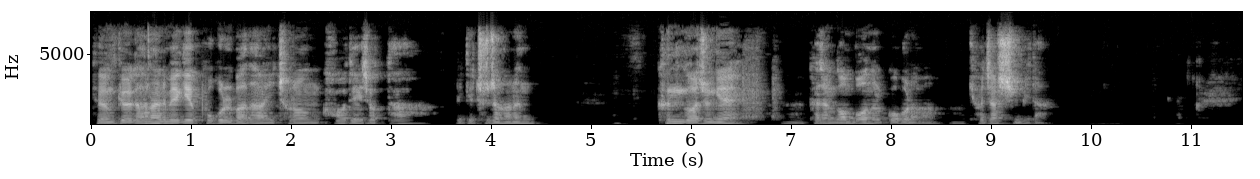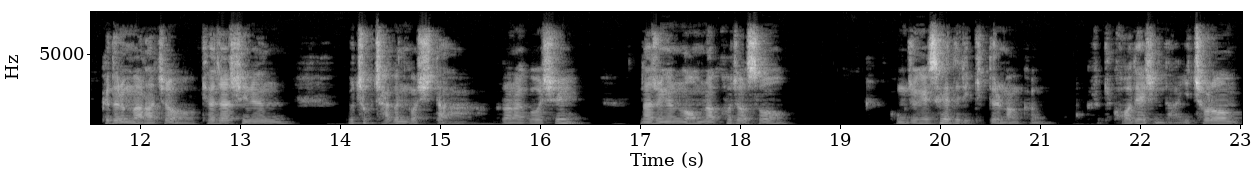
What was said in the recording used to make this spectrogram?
대형교회가 하나님에게 복을 받아 이처럼 거대해졌다 이렇게 주장하는 근거 중에 가장 넘버원을 꼽으라 겨자씨입니다. 그들은 말하죠. 겨자씨는 무척 작은 것이다. 그러나 그것이 나중에는 너무나 커져서 공중의 새들이 깃들 만큼 그렇게 거대해진다. 이처럼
